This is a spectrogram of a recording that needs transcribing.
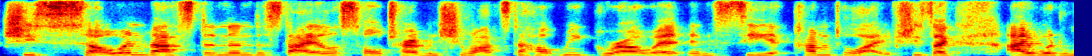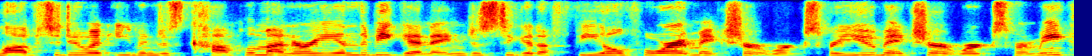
She's so invested into Stylist Soul Tribe and she wants to help me grow it and see it come to life. She's like, I would love to do it even just complimentary in the beginning, just to get a feel for it, make sure it works for you, make sure it works for me,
